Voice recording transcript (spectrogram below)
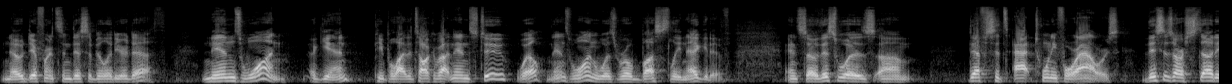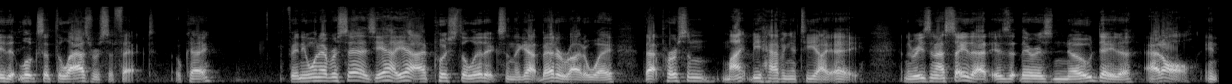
No difference in disability or death. NINDS 1, again, people like to talk about NINDS 2. Well, NINDS 1 was robustly negative. And so this was um, deficits at 24 hours. This is our study that looks at the Lazarus effect, okay? Anyone ever says, yeah, yeah, I pushed the lytics and they got better right away, that person might be having a TIA. And the reason I say that is that there is no data at all in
